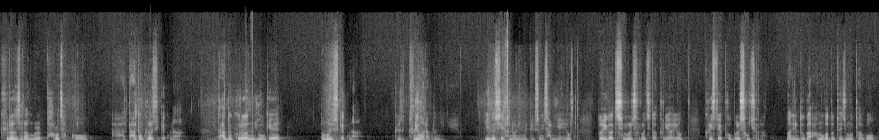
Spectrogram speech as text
그런 사람을 바로 잡고 아 나도 그럴 수 있겠구나. 나도 그런 유혹에 넘어질 수 있겠구나. 그래서 두려워하라 그런 얘기예요. 이것이 하나님의 백성의 삶이에요. 너희가 짐을 서로 지다 그리하여 그리스도의 법을 성취하라. 만일 누가 아무것도 되지 못하고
